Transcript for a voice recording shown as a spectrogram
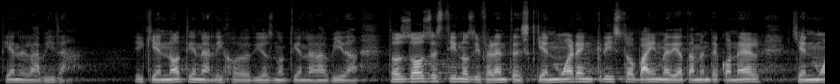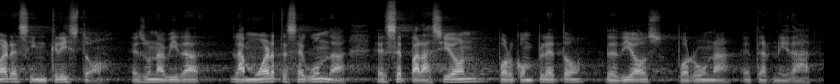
tiene la vida. Y quien no tiene al Hijo de Dios no tiene la vida. Entonces, dos destinos diferentes. Quien muere en Cristo va inmediatamente con Él. Quien muere sin Cristo es una vida, la muerte segunda es separación por completo de Dios por una eternidad.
